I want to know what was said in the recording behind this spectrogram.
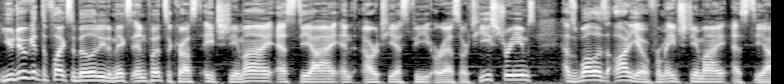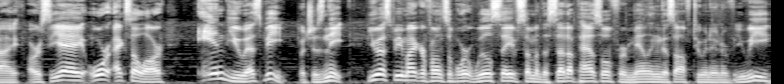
You do get the flexibility to mix inputs across HDMI, SDI, and RTSP or SRT streams, as well as audio from HDMI, SDI, RCA, or XLR, and USB, which is neat. USB microphone support will save some of the setup hassle for mailing this off to an interviewee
